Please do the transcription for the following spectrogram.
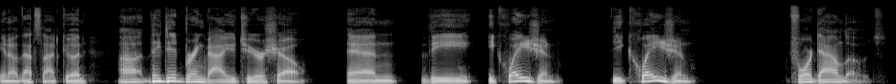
you know, that's not good. Uh, they did bring value to your show. And the equation, the equation for downloads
